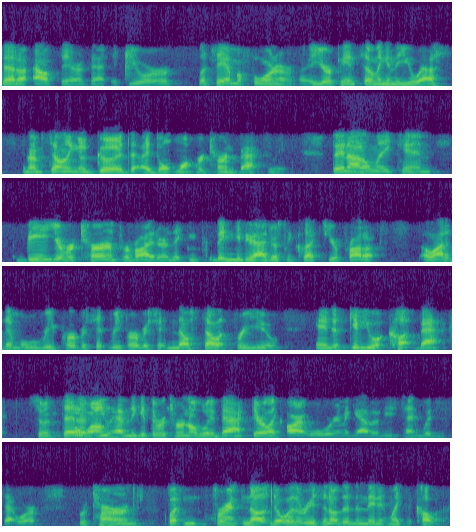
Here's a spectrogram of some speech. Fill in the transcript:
that are out there that if you're, let's say I'm a foreigner, a European selling in the U.S. and I'm selling a good that I don't want returned back to me, they not mm. only can be your return provider and they can they can give you address and collect your products. A lot of them will repurpose it, refurbish it, and they'll sell it for you and just give you a cut back. So instead oh, of wow. you having to get the return all the way back, they're like, all right, well, we're going to gather these 10 widgets that were returned, but for no, no other reason other than they didn't like the color.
